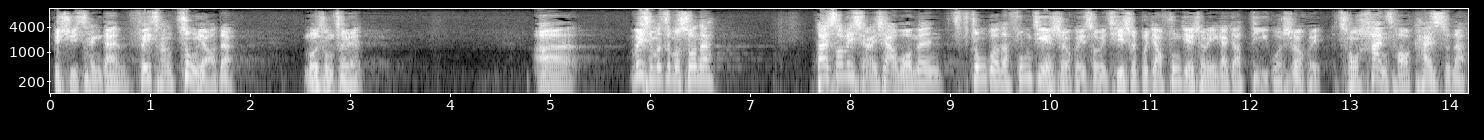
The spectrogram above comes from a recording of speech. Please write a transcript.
必须承担非常重要的。某种责任，啊，为什么这么说呢？大家稍微想一下，我们中国的封建社会，所谓其实不叫封建社会，应该叫帝国社会。从汉朝开始呢，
